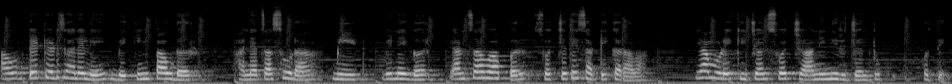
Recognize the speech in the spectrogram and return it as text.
आउटडेटेड झालेले बेकिंग पावडर खाण्याचा सोडा मीठ विनेगर यांचा वापर स्वच्छतेसाठी करावा. यामुळे किचन स्वच्छ आणि निर्जंतुक होते.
